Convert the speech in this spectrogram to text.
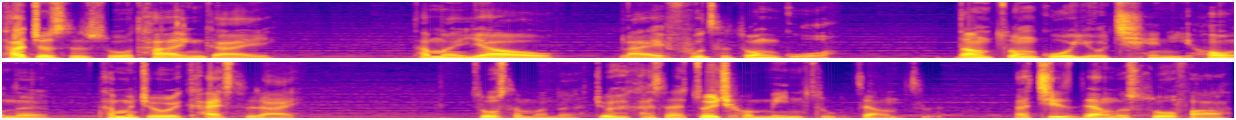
他就是说，他应该他们要来扶持中国，让中国有钱以后呢，他们就会开始来做什么呢？就会开始来追求民主这样子。那其实这样的说法，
